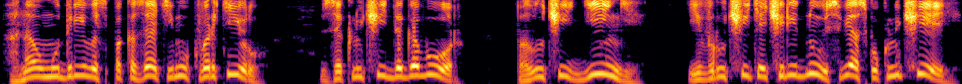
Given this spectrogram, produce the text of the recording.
Она умудрилась показать ему квартиру, заключить договор, получить деньги и вручить очередную связку ключей.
